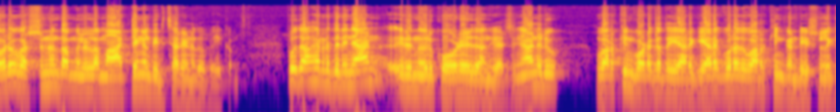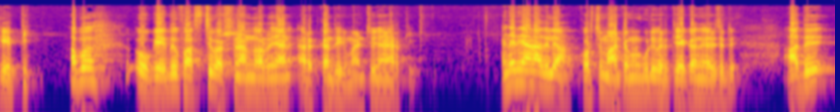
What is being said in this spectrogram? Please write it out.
ഓരോ വെർഷനും തമ്മിലുള്ള മാറ്റങ്ങൾ തിരിച്ചറിയുന്നത് ഉപയോഗിക്കും. ഇപ്പോൾ ഉദാഹരണത്തിന് ഞാൻ ഇരുന്ന ഒരു കോഡ് എഴുതാമെന്ന് വിചാരിച്ചു. ഞാനൊരു വർക്കിംഗ് കോഡൊക്കെ തയ്യാറാക്കി ഏറെക്കുറെ അത് വർക്കിംഗ് കണ്ടീഷനിലേക്ക് എത്തി. അപ്പോൾ ഓക്കെ ഇത് ഫസ്റ്റ് വെർഷനാണെന്ന് പറഞ്ഞ് ഞാൻ ഇറക്കാൻ തീരുമാനിച്ചു ഞാൻ ഇറക്കി. എന്നിട്ട് ഞാൻ അതിലാ കുറച്ച് മാറ്റങ്ങൾ കൂടി വരുത്തിയേക്കാന്ന് വിചാരിച്ചിട്ട് അത്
